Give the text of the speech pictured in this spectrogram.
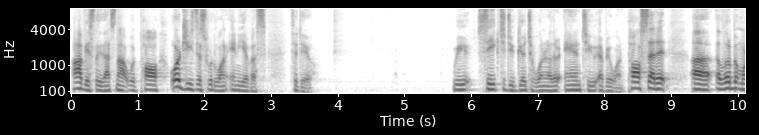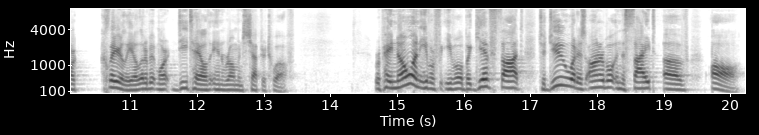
Obviously, that's not what Paul or Jesus would want any of us to do. We seek to do good to one another and to everyone. Paul said it uh, a little bit more clearly, a little bit more detailed in Romans chapter 12. Repay no one evil for evil, but give thought to do what is honorable in the sight of all.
